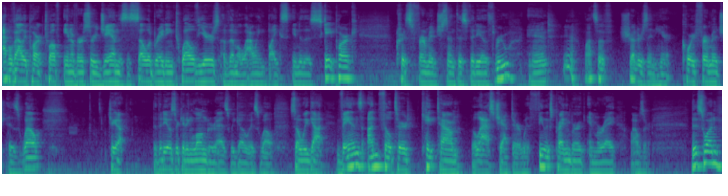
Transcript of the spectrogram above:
Apple Valley Park 12th Anniversary Jam. This is celebrating 12 years of them allowing bikes into the skate park. Chris Firmage sent this video through, and yeah, lots of shredders in here. Corey Firmage as well. Check it out. The videos are getting longer as we go as well. So we got Vans Unfiltered, Cape Town, the last chapter with Felix Prangenberg and Murray Loubser. This one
